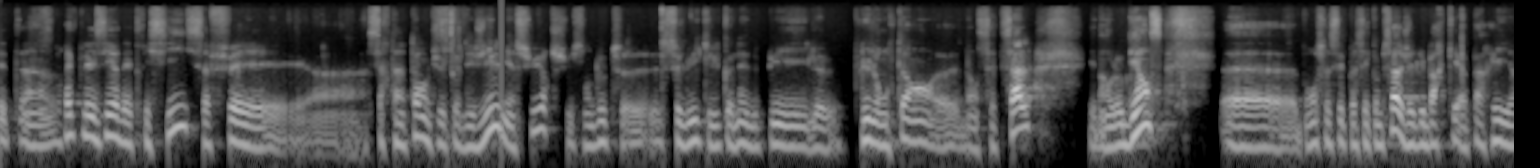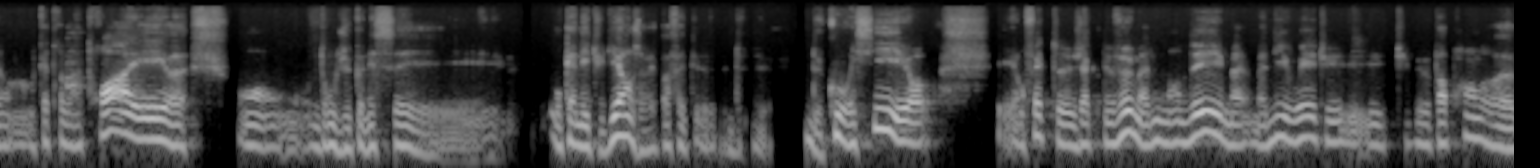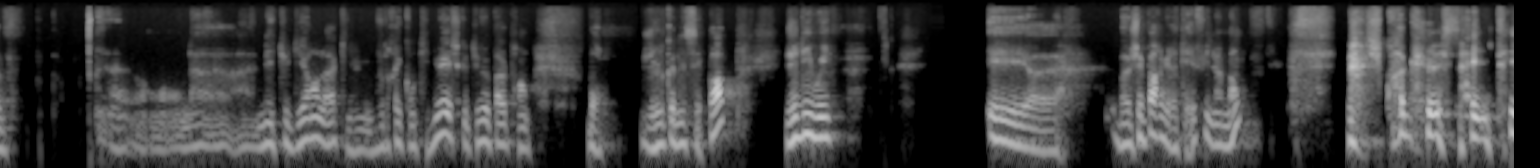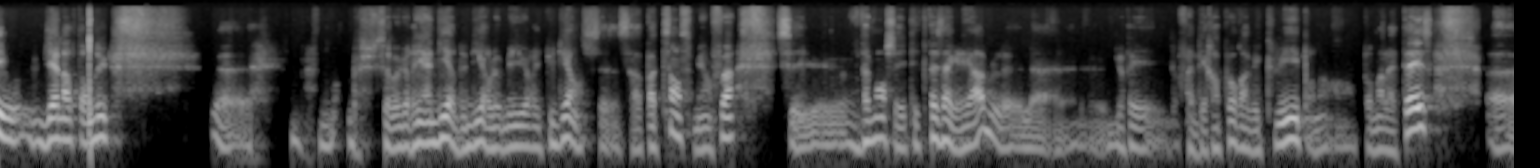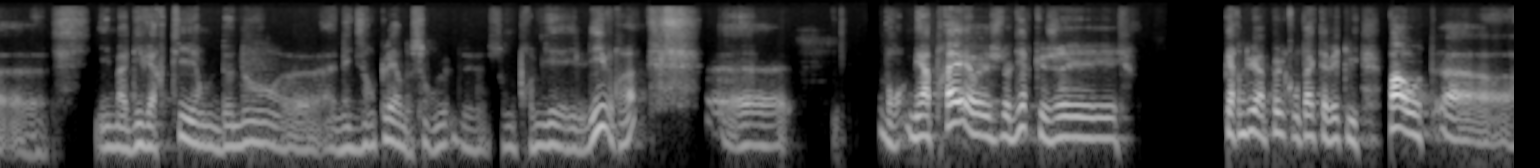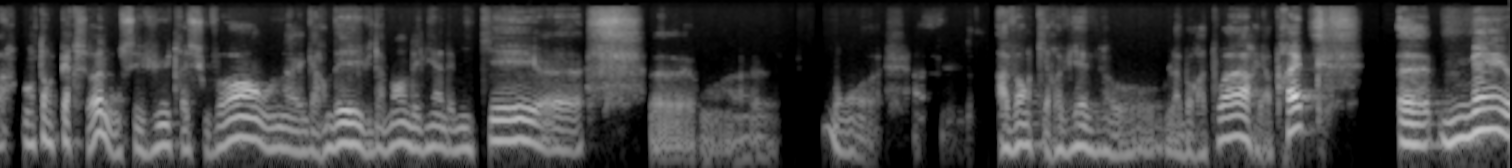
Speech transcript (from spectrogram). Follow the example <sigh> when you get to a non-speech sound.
C'est un vrai plaisir d'être ici. Ça fait un certain temps que je connais Gilles, bien sûr. Je suis sans doute euh, celui qui le connaît depuis le plus longtemps euh, dans cette salle et dans l'audience. Euh, bon, ça s'est passé comme ça. J'ai débarqué à Paris en 83 et donc je connaissais aucun étudiant. Je n'avais pas fait de, cours ici. Et, et en fait, euh, Jacques Neveu m'a demandé, m'a dit, oui, tu ne veux pas prendre, euh, euh, on a un étudiant là qui voudrait continuer, est-ce que tu ne veux pas le prendre? Bon, je ne le connaissais pas, j'ai dit oui. Et ben, je n'ai pas regretté finalement. <laughs> Je crois que ça a été, bien entendu, ça ne veut rien dire de dire le meilleur étudiant, ça n'a pas de sens, mais enfin, vraiment, ça a été très agréable, la durée, enfin, des rapports avec lui pendant, pendant la thèse. Euh, il m'a diverti en me donnant euh, un exemplaire de son, de son premier livre. Hein. Euh, bon, mais après, je dois dire que j'ai perdu un peu le contact avec lui. Pas euh, en tant que personne, on s'est vu très souvent, on a gardé évidemment des liens d'amitié. Euh, euh, avant qu'il revienne au laboratoire et après. mais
